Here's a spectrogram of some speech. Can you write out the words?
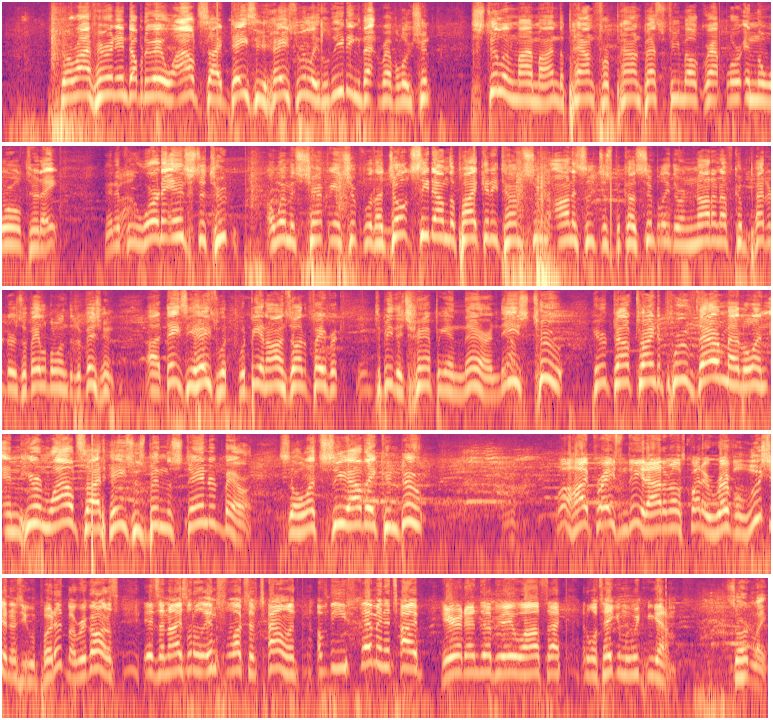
to arrive here in NWA Wildside, Daisy Hayes really leading that revolution. Still, in my mind, the pound for pound best female grappler in the world today. And if we were to institute a women's championship, which I don't see down the pike anytime soon, honestly, just because simply there are not enough competitors available in the division, uh, Daisy Hayes would, would be an odds-on favorite to be the champion there. And these two here now trying to prove their medal, and, and here in Wildside, Hayes has been the standard bearer. So let's see how they can do. Well, high praise indeed. I don't know, it's quite a revolution, as you would put it, but regardless, it's a nice little influx of talent of the feminine type here at NWA Wildside, and we'll take them when we can get them. Certainly.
